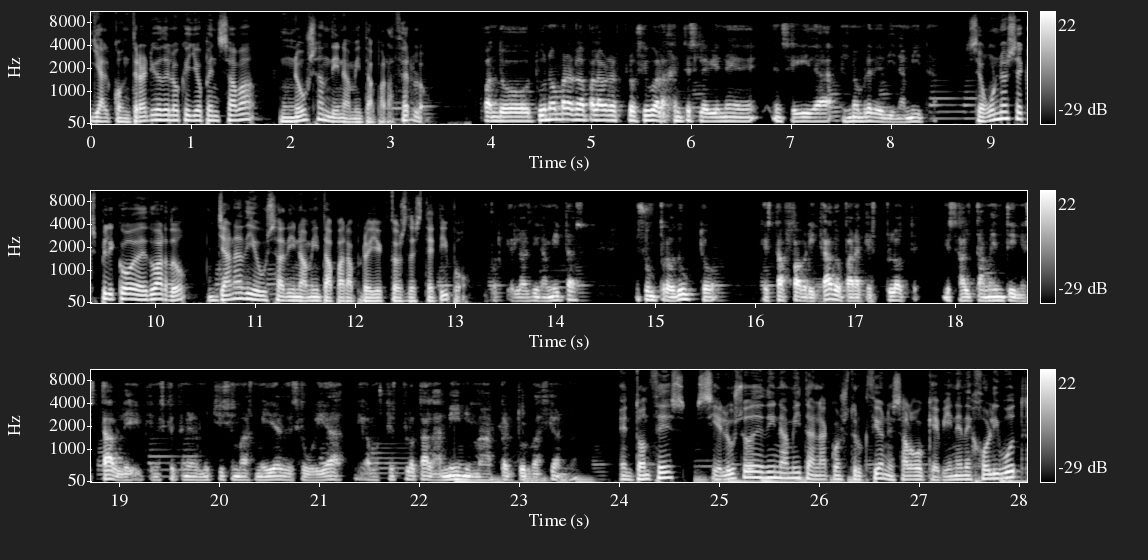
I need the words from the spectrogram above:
Y al contrario de lo que yo pensaba, no usan dinamita para hacerlo. Cuando tú nombras la palabra explosivo, a la gente se le viene enseguida el nombre de dinamita. Según nos explicó Eduardo, ya nadie usa dinamita para proyectos de este tipo. Porque las dinamitas es un producto que está fabricado para que explote. Es altamente inestable y tienes que tener muchísimas medidas de seguridad. Digamos que explota a la mínima perturbación. ¿no? Entonces, si el uso de dinamita en la construcción es algo que viene de Hollywood,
